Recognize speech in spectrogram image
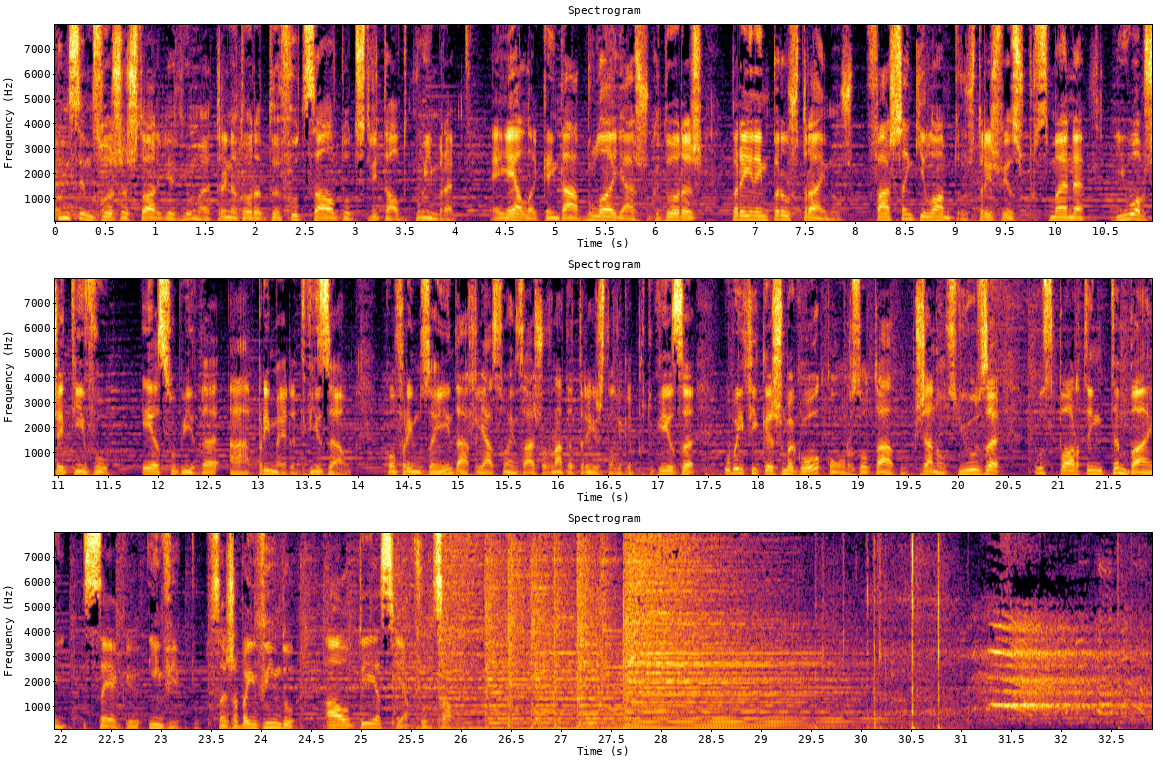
Conhecemos hoje a história de uma treinadora de futsal do Distrital de Coimbra. É ela quem dá boleia às jogadoras para irem para os treinos. Faz 100 km três vezes por semana e o objetivo é a subida à primeira divisão. Conferimos ainda as reações à jornada 3 da Liga Portuguesa. O Benfica esmagou com um resultado que já não se usa. O Sporting também segue invicto. Seja bem-vindo ao TSF Futsal.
